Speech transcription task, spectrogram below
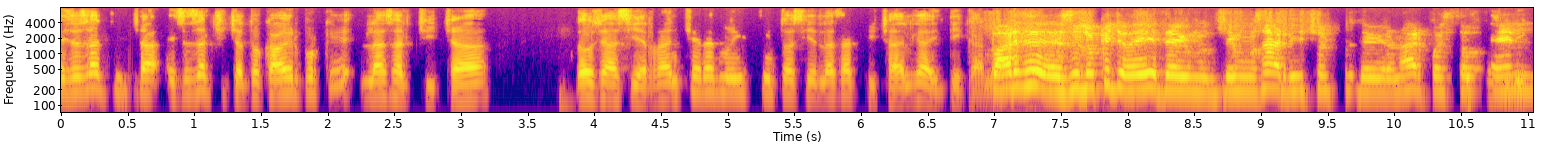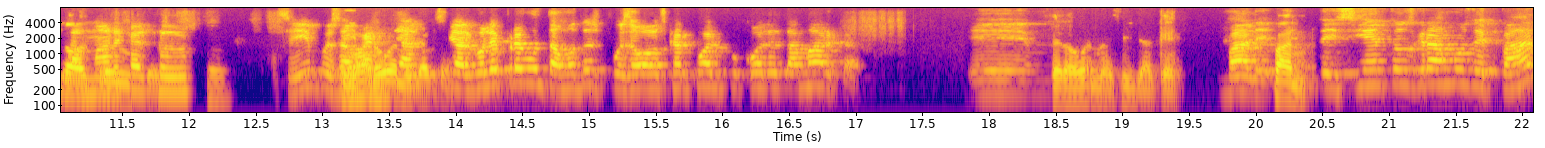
esa salchicha, esa salchicha toca ver porque la salchicha, o sea, si es ranchera es muy distinto, así es la salchicha delgaditica, ¿no? Parce, eso es lo que yo de- debimos, debimos haber dicho, debieron haber puesto en la marca del producto. producto. Sí, pues Sí, a ver, pero si, bueno, algo, si algo le preguntamos después a Oscar cuál, cuál es la marca. Eh, Pero bueno, sí, ya que. vale, Pan. 600 gramos de pan.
